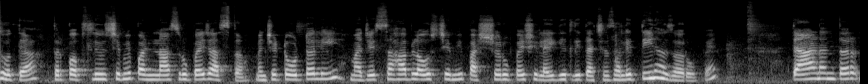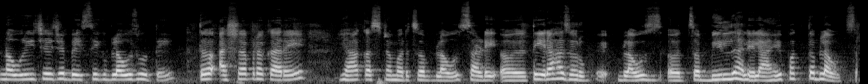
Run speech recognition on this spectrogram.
होत्या. तर पप मी पन्नास रुपये जास्त. म्हणजे टोटली माझे सहा ब्लाऊजचे मी पाचशे रुपये शिलाई घेतली. त्याचे झाले तीन हजार रुपये. त्यानंतर नवरीचे जे बेसिक ब्लाऊज होते तर अशा प्रकारे ह्या कस्टमरचं ब्लाऊज साडे तेरा हजार रुपये ब्लाऊजचं बिल झालेलं आहे फक्त ब्लाऊजचं.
